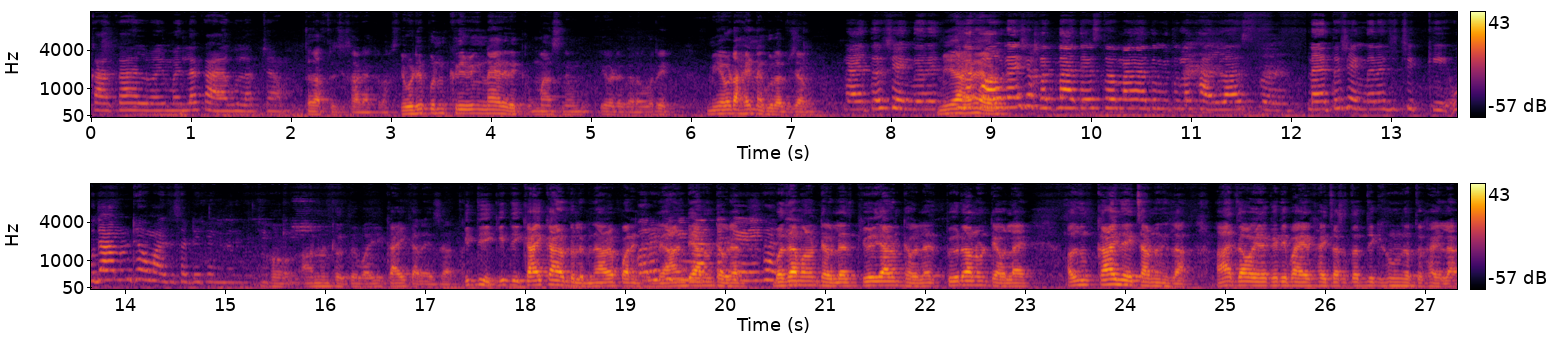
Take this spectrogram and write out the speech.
काका हलवाई मधला काळा गुलाबजाम. तर रात्रीचे साडे अकरा वाजता. एवढी पण क्रिविंग नाही रे माणसाने एवढं करावं रे. मी एवढा आहे ना गुलाबजाम. नाहीतर शेंगदाणे मी तुला ना खाऊ. नाही शकत ना तेच तर ना तर मी तुला खाल्लं असतं. नाहीतर शेंगदाण्याची चिक्की. उद्या आणून ठेव माझ्यासाठी शेंगदाण्याची हो आणून ठेवतो बाई. काय करायचं आता? किती किती? काय काय आणून ठेवलं मी नारळ पाणी बरं, ठेवले ठीक आहे, अंडे मी आणून आता केळी ठेवल्यात खाते. बदाम आणून ठेवल्यात केळी आणून ठेवल्यात पेरू आणून ठेवलाय. अजून काय द्यायचं आणून हिला? हा जाऊ हिला कधी बाहेर खायचं असं तर ते घेऊन जातो खायला.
